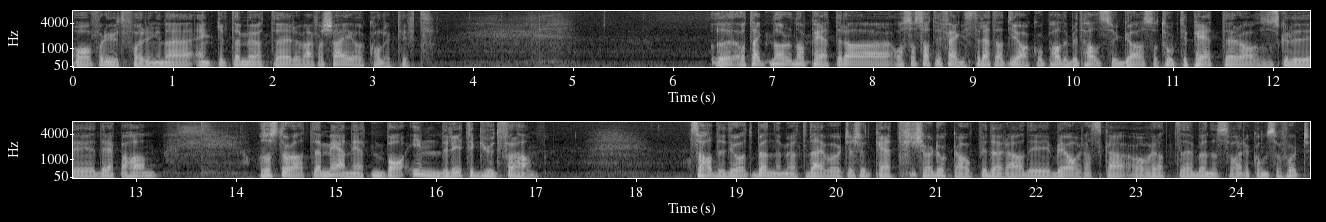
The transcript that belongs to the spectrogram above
og for de utfordringene enkelte møter hver for seg og kollektivt. Og tenk når, når Peter også satt i fengsel etter at Jakob hadde blitt halshugga, så tok de Peter og så skulle de drepe ham. Og så står det at menigheten ba inderlig til Gud for ham. Så hadde de jo et bønnemøte der hvor til slutt Peter sjøl dukka opp i døra, og de ble overraska over at eh, bønnesvaret kom så fort,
